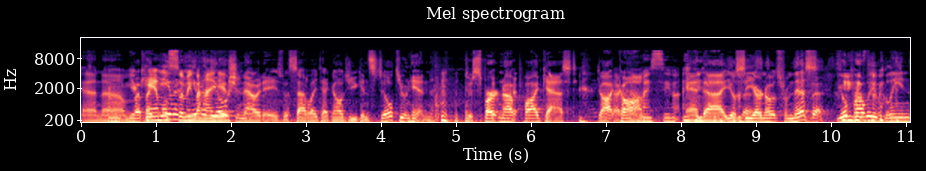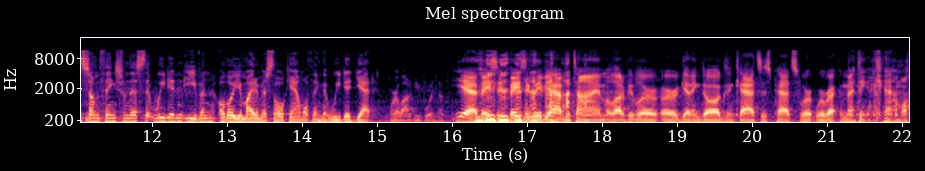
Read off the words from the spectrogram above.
and um, your camel even, swimming even behind in the you. ocean nowadays with satellite technology, you can still tune in to SpartanUpPodcast.com. I see. and uh, you'll see our notes from this. You'll probably have gleaned some things from this that we didn't even, although you might have missed the whole camel thing that we did get, where a lot of people wouldn't have. yeah, basic, basically, if you have the time, a lot of people are, are getting dogs and cats as pets. We're, we're recommending a camel.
